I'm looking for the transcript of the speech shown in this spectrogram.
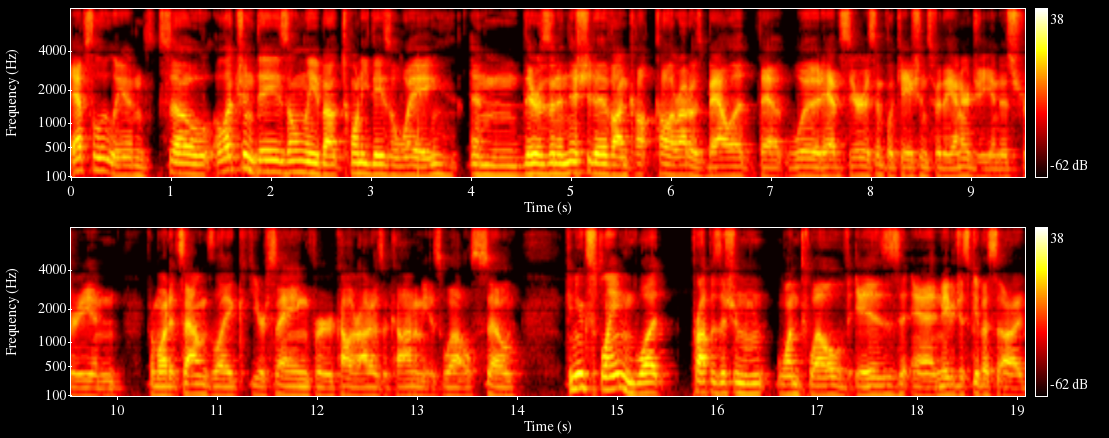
Absolutely. And so election day is only about 20 days away, and there's an initiative on Colorado's ballot that would have serious implications for the energy industry. And from what it sounds like, you're saying for Colorado's economy as well. So, can you explain what Proposition 112 is, and maybe just give us a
